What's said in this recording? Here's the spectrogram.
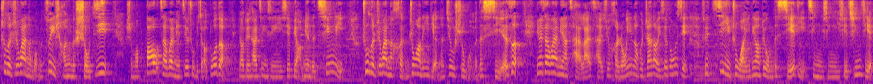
除此之外呢，我们最常用的手机、什么包，在外面接触比较多的，要对它进行一些表面的清理。除此之外呢，很重要的一点呢，就是我们的鞋子，因为在外面啊踩来踩去，很容易呢会沾到一些东西，所以记住啊，一定要对我们的鞋底进行一些清洁。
